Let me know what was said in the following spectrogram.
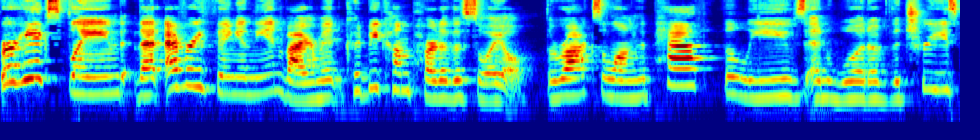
Berhe explained that everything in the environment could become part of the soil. The rocks along the path, the leaves and wood of the trees,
